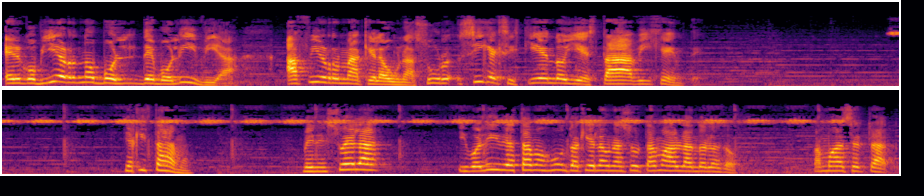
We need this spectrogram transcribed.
el gobierno de Bolivia afirma que la UNASUR sigue existiendo y está vigente. Y aquí estamos. Venezuela y Bolivia estamos juntos aquí en la UNASUR, estamos hablando los dos. Vamos a hacer trato.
